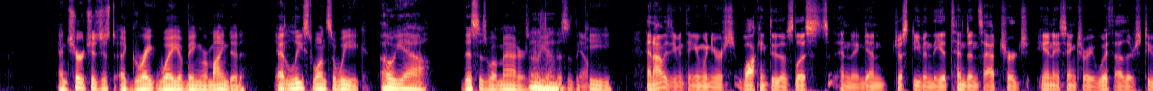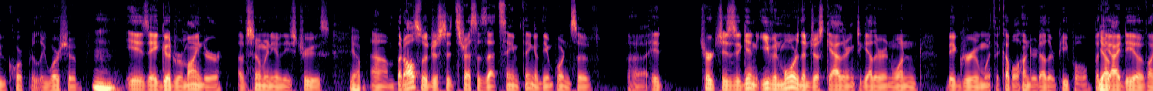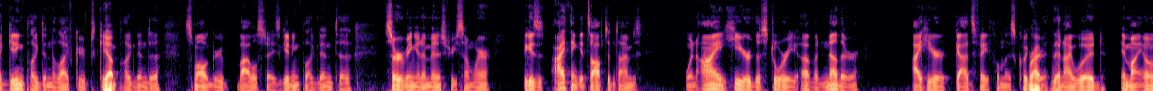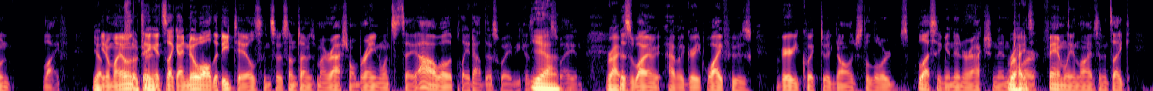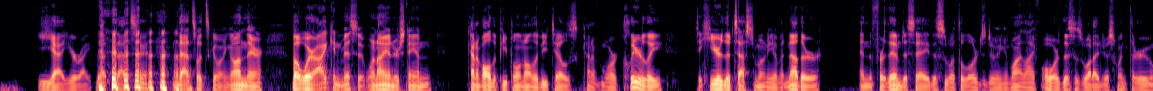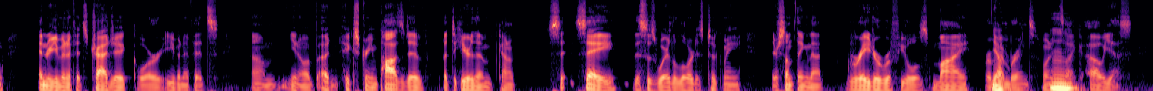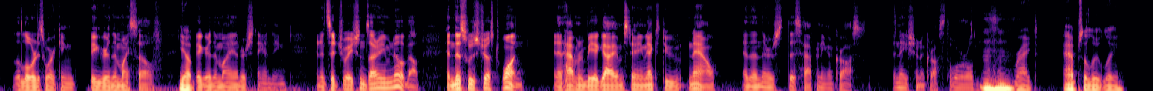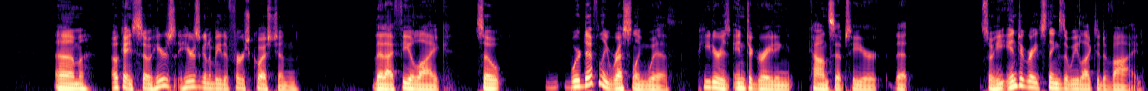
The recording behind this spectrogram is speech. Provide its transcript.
And church is just a great way of being reminded Yeah. at least once a week. Oh yeah, this is what matters. Oh yeah, Mhm. this is the Yeah. key. And I was even thinking when you were walking through those lists, and again, just even the attendance at church in a sanctuary with others to corporately worship Mhm. is a good reminder of so many of these truths. Yep. Um, but also, just it stresses that same thing of the importance of uh, it. Church is again even more than just gathering together in one big room with a couple hundred other people, but Yep. the idea of like getting plugged into life groups, getting Yep. plugged into small group Bible studies, getting plugged into serving in a ministry somewhere. Because I think it's oftentimes when I hear the story of another, I hear God's faithfulness quicker Right. than I would in my own life. Yep. You know, my own So thing, true. it's like I know all the details. And so sometimes my rational brain wants to say, oh, well, it played out this way because Yeah. of this way. And Right. this is why I have a great wife who's very quick to acknowledge the Lord's blessing and interaction in Right. our family and lives. And it's like, yeah, you're right. That, that's that's what's going on there. But where I can miss it when I understand kind of all the people and all the details kind of more clearly, to hear the testimony of another, and for them to say, "This is what the Lord's doing in my life," or "This is what I just went through," and even if it's tragic, or even if it's um, you know an extreme positive, but to hear them kind of say, "This is where the Lord has took me," there's something that greater refuels my remembrance when it's Mm. like, "Oh yes." The Lord is working bigger than myself, Yep. bigger than my understanding, and in situations I don't even know about. And this was just one, and it happened to be a guy I'm standing next to now. And then there's this happening across the nation, across the world. Mhm. Right. Absolutely. Um, okay, so here's here's going to be the first question that I feel like so we're definitely wrestling with. Peter is integrating concepts here that so he integrates things that we like to divide.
